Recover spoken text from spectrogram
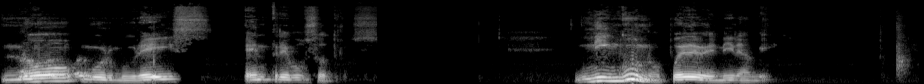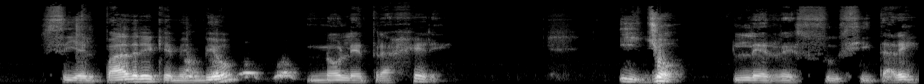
no murmuréis entre vosotros. Ninguno puede venir a mí si el Padre que me envió no le trajere. Y yo le resucitaré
